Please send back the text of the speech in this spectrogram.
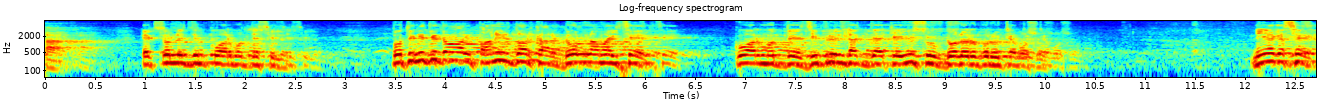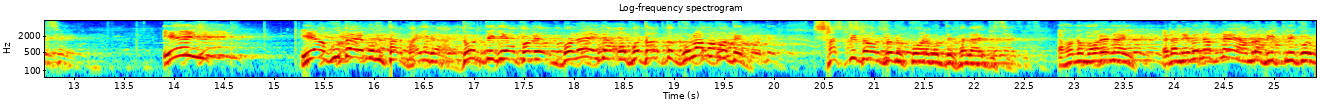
হ্যাঁ একচল্লিশ দিন কুয়ার মধ্যে ছিল। প্রতিনিধি দল পানির দরকার, ডোল নামাইছে। কুয়ার মধ্যে জিবরিল ডাক দেখে ইউসুফ, ডোলের উপর উঠে বসো। নিয়ে গেছে। এই ইয়াহুদা এবং তার ভাইরা দৌড় দিকে বলে, এটা অপদার্থ গোলাম আমাদের। শাস্তি দেওয়ার জন্য কুয়ার মধ্যে ফেলাই দিছি। এখনও মরে নাই। এটা নেবেন আপনি? আমরা বিক্রি করব।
